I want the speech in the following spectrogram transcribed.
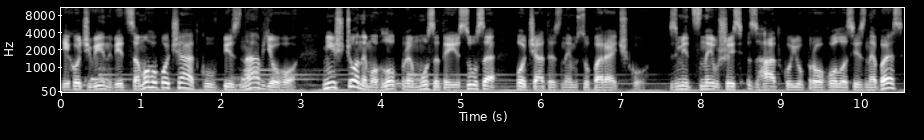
і хоч він від самого початку впізнав його, ніщо не могло примусити Ісуса почати з ним суперечку. Зміцнившись згадкою про голос із небес,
